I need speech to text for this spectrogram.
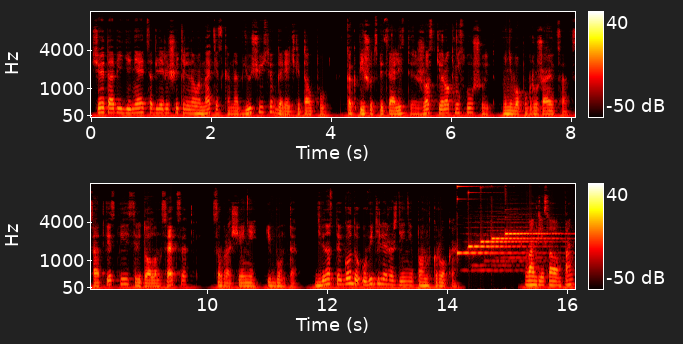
Все это объединяется для решительного натиска на бьющуюся в горячке толпу. Как пишут специалисты, жесткий рок не слушают, в него погружаются в соответствии с ритуалом секса, совращения и бунта. 90-е годы увидели рождение панк-рока. В Англии словом «панк»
